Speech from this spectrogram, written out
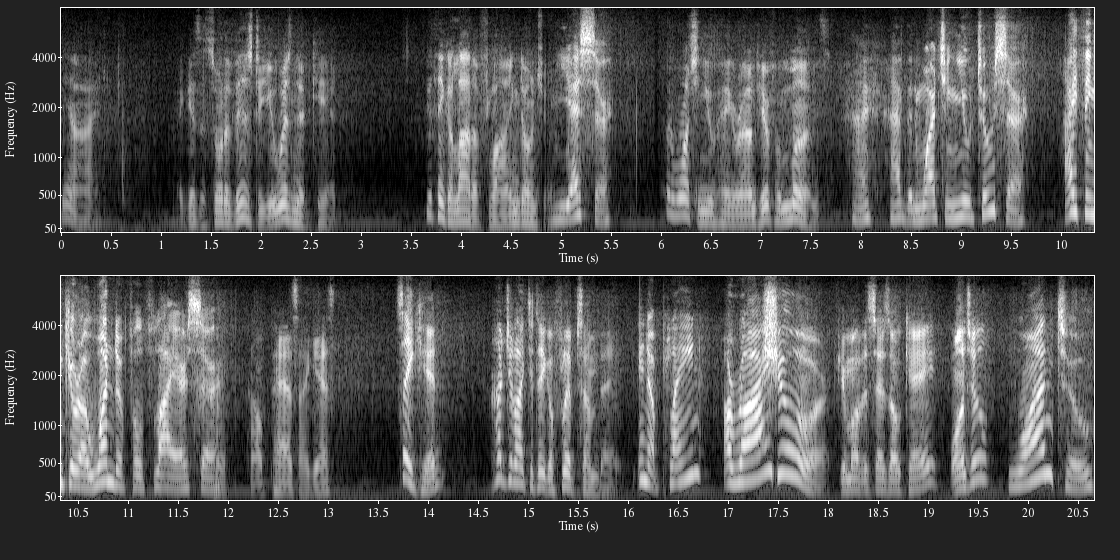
Yeah, I, I guess it sort of is to you, isn't it, kid? You think a lot of flying, don't you? Yes, sir. I've been watching you hang around here for months. I, I've been watching you, too, sir. I think you're a wonderful flyer, sir. I'll pass, I guess. Say, kid, how'd you like to take a flip someday? In a plane? A ride? Sure, if your mother says okay. Want to? Want to?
